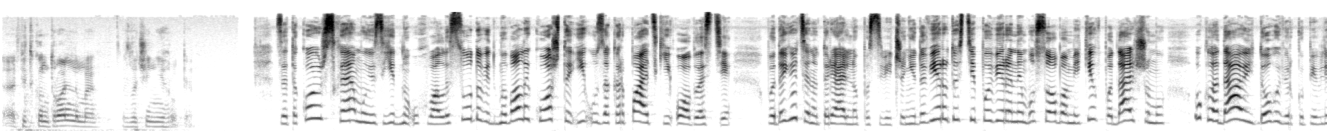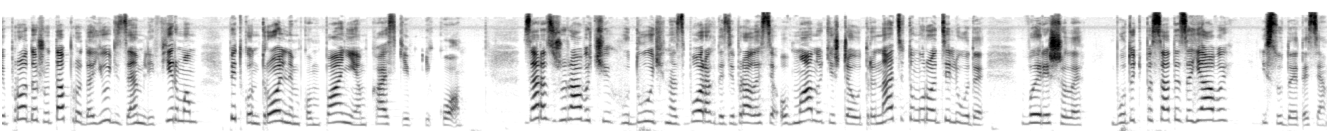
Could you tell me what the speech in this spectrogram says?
е, підконтрольними злочинній групі. За такою ж схемою, згідно ухвали суду, відмивали кошти і у Закарпатській області. Видаються нотаріально посвідчені довіритості повіреним особам, які в подальшому укладають договір купівлі-продажу та продають землі фірмам підконтрольним компаніям Каськів і Ко. Зараз журавичі гудуть на зборах, де зібралися обмануті ще у 13-му році люди. Вирішили, будуть писати заяви і судитися.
